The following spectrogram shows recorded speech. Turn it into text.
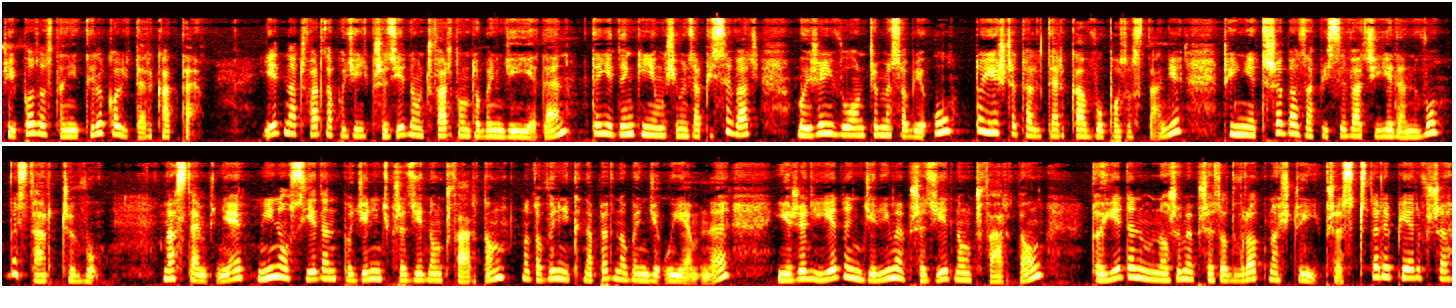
czyli pozostanie tylko literka T. 1 czwarta podzielić przez 1 czwartą to będzie 1. Tej jedynki nie musimy zapisywać, bo jeżeli wyłączymy sobie U, to jeszcze ta literka W pozostanie, czyli nie trzeba zapisywać 1W, wystarczy W. Następnie minus 1 podzielić przez 1 czwartą, no to wynik na pewno będzie ujemny. Jeżeli 1 dzielimy przez 1 czwartą, to 1 mnożymy przez odwrotność, czyli przez 4 pierwsze.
